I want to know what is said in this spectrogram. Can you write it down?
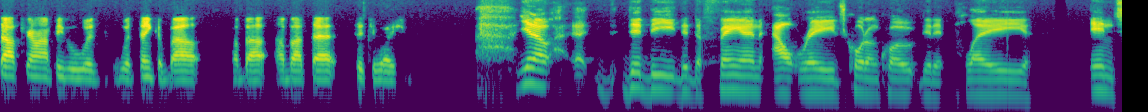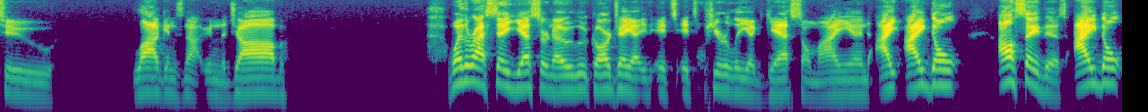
South Carolina people would would think about about about that situation. You know, did the did the fan outrage, quote unquote, did it play into Loggains not in the job? Whether I say yes or no, Luke RJ, it's it's purely a guess on my end. I I don't. I'll say this: I don't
